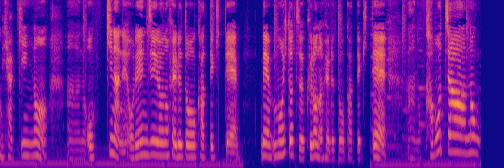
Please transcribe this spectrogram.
う。100均の、あの、大きなね、オレンジ色のフェルトを買ってきて、で、もう一つ黒のフェルトを買ってきて、あの、かぼちゃの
